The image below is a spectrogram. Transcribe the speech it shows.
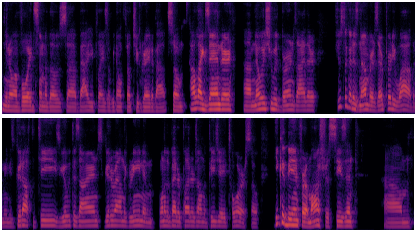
you know, avoid some of those uh, value plays that we don't feel too great about. So Alexander, um, no issue with Burns either. Just look at his numbers; they're pretty wild. I mean, he's good off the tee, he's good with his irons, good around the green, and one of the better putters on the PGA Tour. So he could be in for a monstrous season. Um,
